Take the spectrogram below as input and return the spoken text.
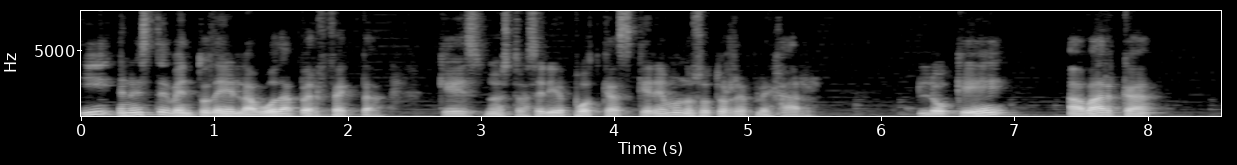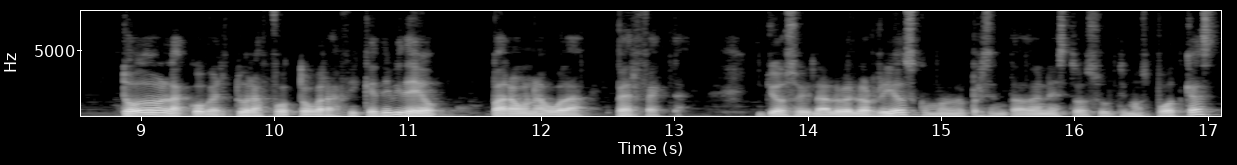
Y en este evento de La Boda Perfecta, que es nuestra serie de podcast, queremos nosotros reflejar lo que abarca toda la cobertura fotográfica y de video para una boda perfecta. Yo soy Lalo de los Ríos, como me he presentado en estos últimos podcasts,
